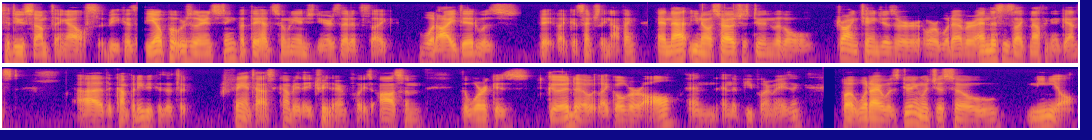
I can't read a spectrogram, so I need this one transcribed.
to do something else because the output was really interesting, but they had so many engineers that it's like what I did was like essentially nothing. And that, you know, so I was just doing little drawing changes or, or whatever. And this is like nothing against uh, the company because it's a fantastic company. They treat their employees awesome. The work is good, uh, like overall, and, and the people are amazing. But what I was doing was just so menial.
